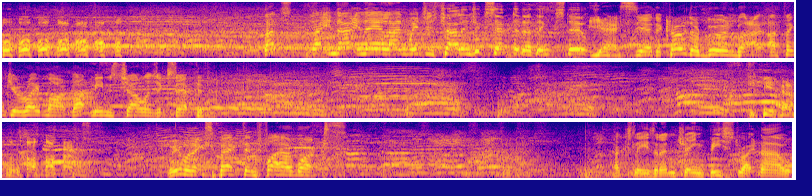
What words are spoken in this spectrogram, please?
That's that in that in their language is challenge accepted, I think, still. Yes, yeah, the crowd are booing, but I, I think you're right, Mark. That means challenge accepted. Dear Lord. We were expecting fireworks. Huxley is an unchained beast right now.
